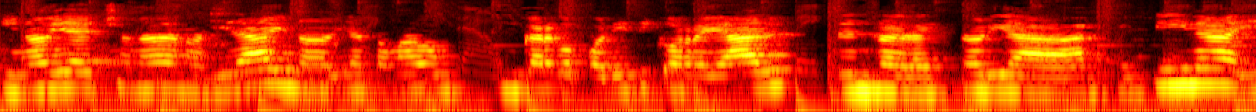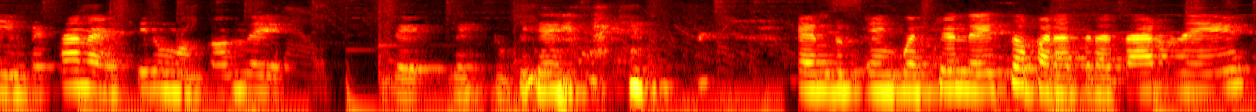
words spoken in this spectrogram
y no había hecho nada en realidad y no había tomado un, cargo político real dentro de la historia argentina y empezaron a decir un montón de, de, estupideces en, en cuestión de eso para tratar de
